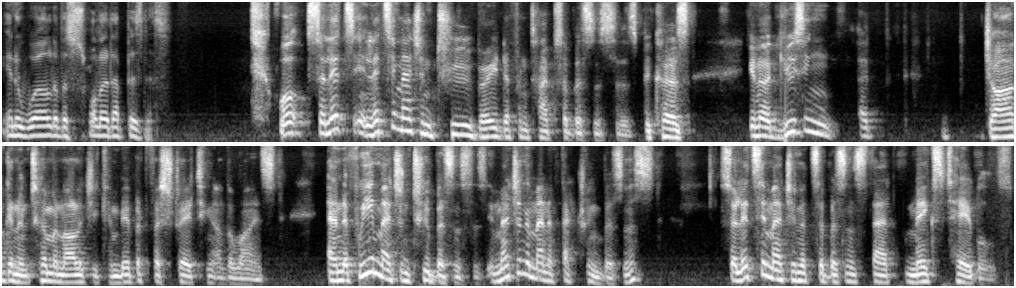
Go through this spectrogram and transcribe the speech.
in a world of a swallowed up business? Well, so let's let's imagine two very different types of businesses because you know using jargon and terminology can be a bit frustrating otherwise. And if we imagine two businesses, imagine a manufacturing business so let's imagine it's a business that makes tables.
